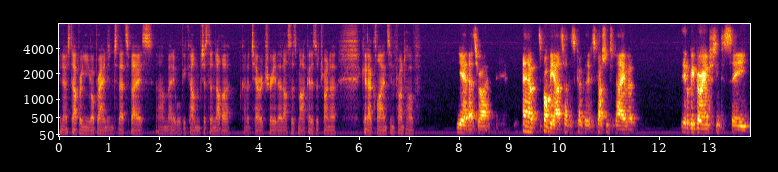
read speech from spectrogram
you know, start bringing your brand into that space? Um, and it will become just another kind of territory that us as marketers are trying to get our clients in front of. Yeah, that's right. And it's probably outside the scope of the discussion today, but it'll be very interesting to see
